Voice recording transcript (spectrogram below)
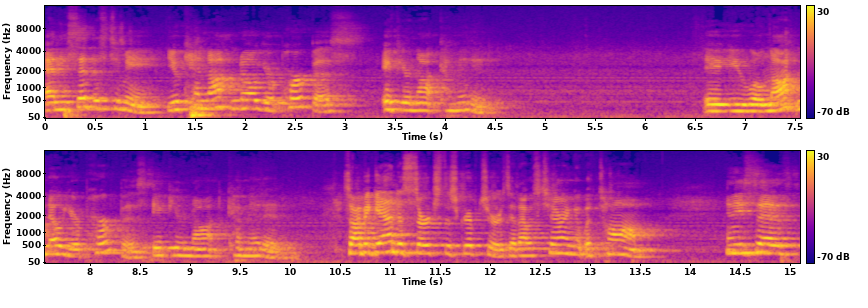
and He said this to me You cannot know your purpose if you're not committed. Eh, you will not know your purpose if you're not committed. So I began to search the scriptures, and I was sharing it with Tom. And he says,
